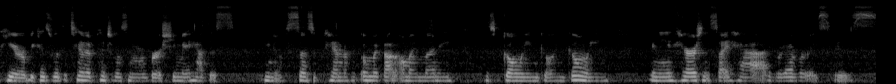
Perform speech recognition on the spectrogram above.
here because with the Ten of Pentacles in reverse, you may have this you know sense of panic. Like, oh my God, all my money is going, going, going, and the inheritance I had, whatever, is is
